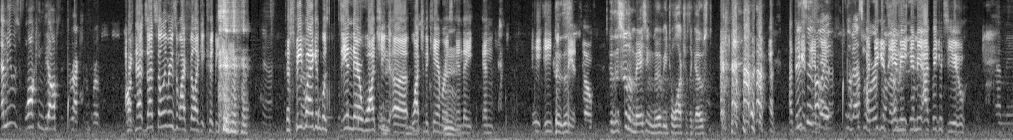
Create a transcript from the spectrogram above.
Emmy was walking the opposite direction of where. Like, that's that's the only reason why I feel like it could be. Yeah. The Speedwagon was in there watching uh watching the cameras, Mm. and they and he, he couldn't This- see it. So Dude, this is an amazing movie to watch as a ghost. I think This it's is Emmy. like the best horror I think it's film. Emmy. Emmy, I think it's you. Emmy.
